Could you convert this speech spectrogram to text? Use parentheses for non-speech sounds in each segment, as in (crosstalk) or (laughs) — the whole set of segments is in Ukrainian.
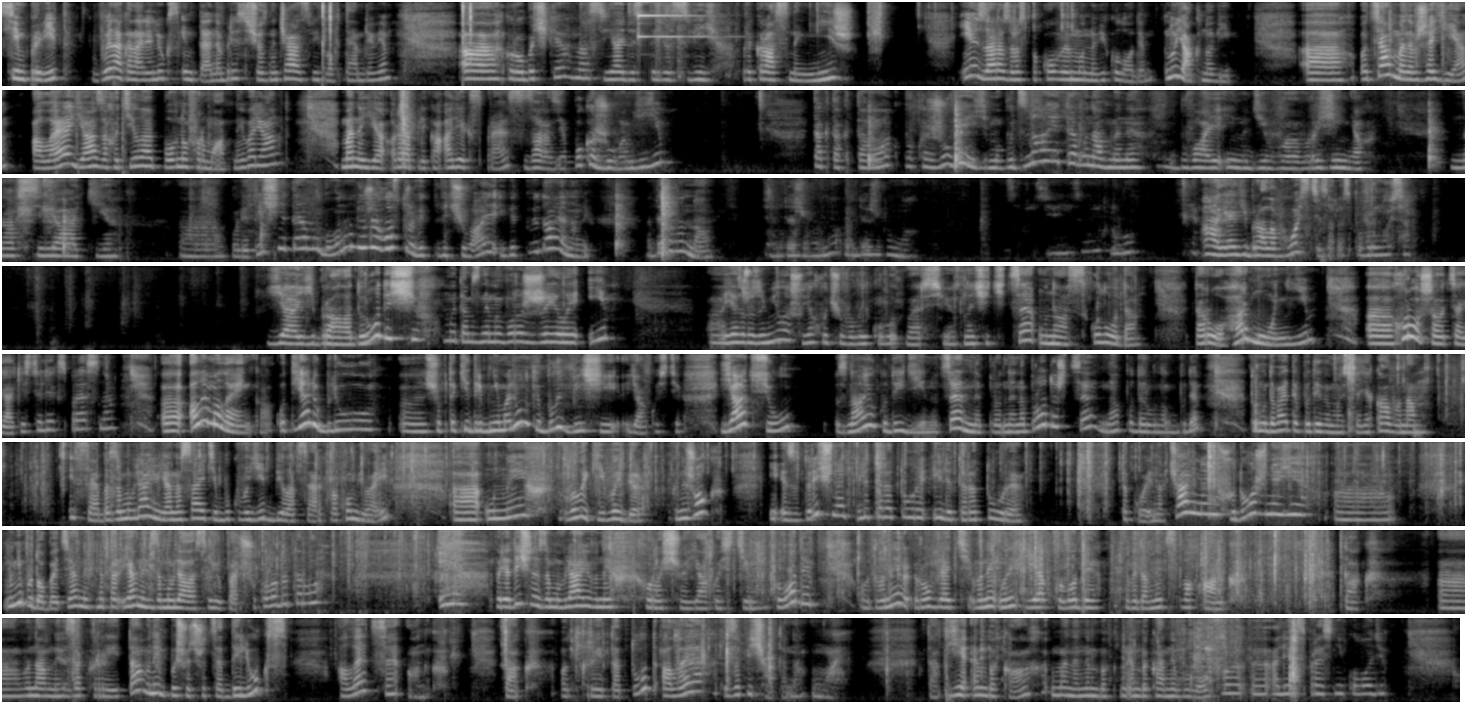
Всім привіт! Ви на каналі Lux in Tenebris, що означає світло в темряві. Коробочки. У нас я дістаю свій прекрасний ніж. І зараз розпаковуємо нові колоди. Ну, як нові? Оця в мене вже є, але я захотіла повноформатний варіант. У мене є репліка AliExpress. Зараз я покажу вам її. Так, так, так, покажу. Ви її, мабуть, знаєте. Вона в мене буває іноді в ворожіннях на всілякі е, політичні теми, бо вона дуже гостро від, відчуває і відповідає на них. А де ж вона? А де ж вона? А де ж вона? Зараз я її знайду. А, я її брала в гості, зараз повернуся. Я її брала до родичів, ми там з ними ворожили, і е, я зрозуміла, що я хочу велику версію. Значить, це у нас колода Таро гармонії. Е, Хороша оця якість Аліекспресна, е, але маленька. От я люблю, е, щоб такі дрібні малюнки були в більшій якості. Я цю знаю, куди діну. Це не не на продаж, це на подарунок буде. Тому давайте подивимося, яка вона із себе. Замовляю я на сайті буквоїд Біла Церква.com.ua. Е, У них великий вибір книжок і езотеричної літератури, і літератури такої навчальної, художньої. Е, Мені подобається. Я в них не я в них замовляла свою першу колоду таро. І періодично замовляю в них хорошої якості колоди. От вони роблять, вони, у них є колоди видавництва Анк. Так, е, вона в них закрита. Вони пишуть, що це делюкс, але це Анк. Так, відкрита тут, але запечатана. Ой. Так, є МБК. У мене МБК не було в е, Аліекспресній колоді.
